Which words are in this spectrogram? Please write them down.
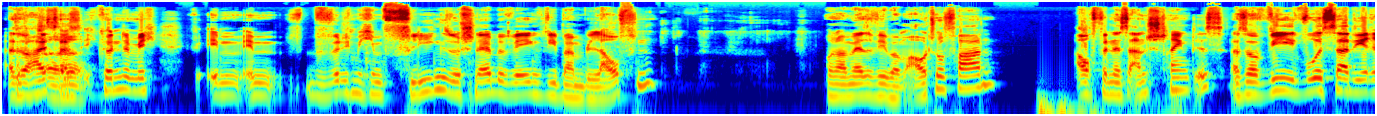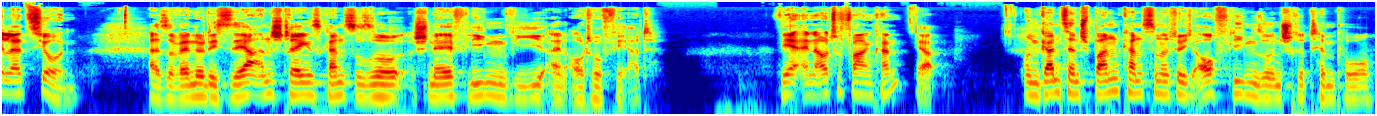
Also heißt das, äh. ich könnte mich im, im, würde ich mich im Fliegen so schnell bewegen wie beim Laufen? Oder mehr so wie beim Autofahren? Auch wenn es anstrengend ist? Also wie, wo ist da die Relation? Also wenn du dich sehr anstrengst, kannst du so schnell fliegen, wie ein Auto fährt. Wer ein Auto fahren kann? Ja. Und ganz entspannt kannst du natürlich auch fliegen, so in Schritttempo.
